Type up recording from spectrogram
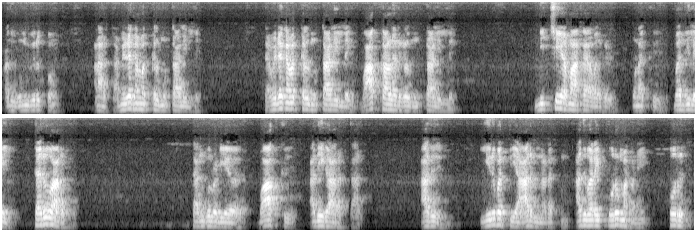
அது உன் விருப்பம். ஆனால் தமிழக மக்கள் முட்டாள் இல்லை. தமிழக மக்கள் முட்டாள் இல்லை வாக்காளர்கள் முட்டாள் இல்லை. நிச்சயமாக அவர்கள் உனக்கு பதிலை தருவார்கள். தங்களுடைய வாக்கு அதிகாரத்தால். அது இருபத்தி ஆறில் நடக்கும். அதுவரை பொறுமகனே பொறு.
